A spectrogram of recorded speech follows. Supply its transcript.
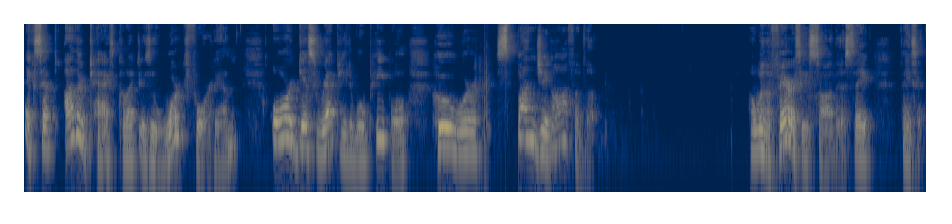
except other tax collectors who worked for him or disreputable people who were sponging off of them? Well, when the Pharisees saw this, they, they said,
